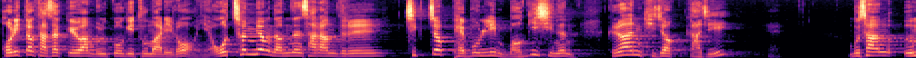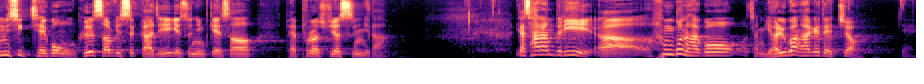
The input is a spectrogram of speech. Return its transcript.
보리떡 다섯 개와 물고기 두 마리로 5천 명 넘는 사람들을 직접 배불리 먹이시는 그러한 기적까지 무상 음식 제공 그 서비스까지 예수님께서 베풀어 주셨습니다. 그러니까 사람들이 아, 흥분하고 참 열광하게 됐죠. 예.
